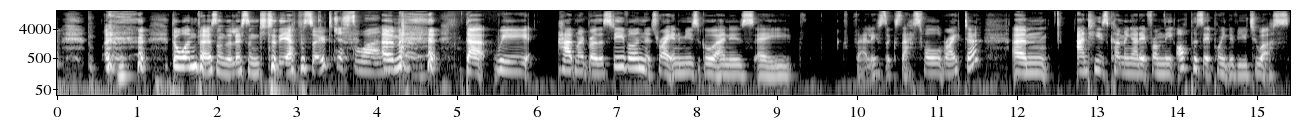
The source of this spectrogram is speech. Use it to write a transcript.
the one person that listened to the episode. Just the one. um, that we had my brother Steve on. That's writing a musical and is a fairly successful writer. Um, and he's coming at it from the opposite point of view to us.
